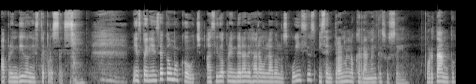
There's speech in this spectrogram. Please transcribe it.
aprendido en este proceso. Mi experiencia como coach ha sido aprender a dejar a un lado los juicios y centrarme en lo que realmente sucede. Por tanto,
